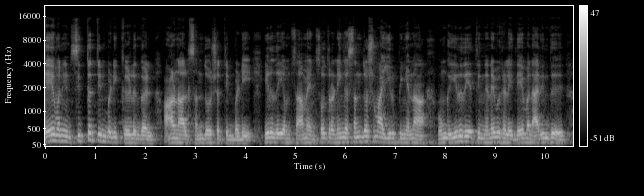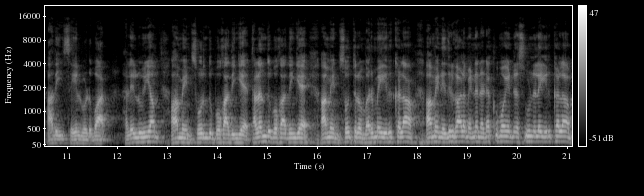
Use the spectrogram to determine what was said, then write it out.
தேவனின் சித்தத்தின்படி கேளுங்கள். ஆனால் சந்தோஷத்தின்படி. இருதயம் சாமேன் சோத்திரம் நீங்கள் சந்தோஷமாக இருப்பீங்கன்னா உங்கள் இருதயத்தின் நினைவுகளை தேவன் அறிந்து அதை செயல்படுவார். ஹலெலுயாம் ஆமேன். சோர்ந்து போகாதீங்க. தளர்ந்து போகாதீங்க. ஆமேன். சோத்திரம் வறுமை இருக்கலாம். ஆமேன். எதிர்காலம் என்ன நடக்குமோ என்ற சூழ்நிலை இருக்கலாம்.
